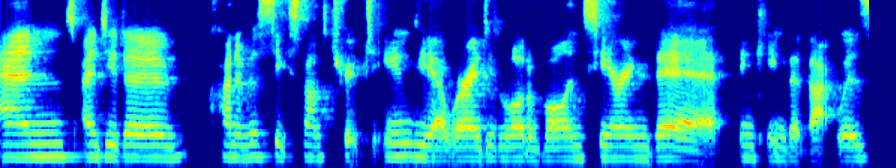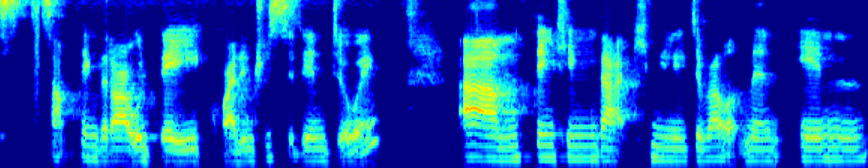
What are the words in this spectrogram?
and I did a kind of a six month trip to India where I did a lot of volunteering there, thinking that that was something that I would be quite interested in doing. Um, thinking that community development in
